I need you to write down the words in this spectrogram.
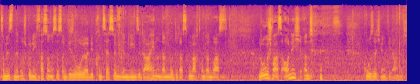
Zumindest in den ursprünglichen Fassungen ist das irgendwie so, ja, die Prinzessin, dann ging sie dahin und dann wurde das gemacht und dann war es, logisch war es auch nicht und gruselig irgendwie auch nicht.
